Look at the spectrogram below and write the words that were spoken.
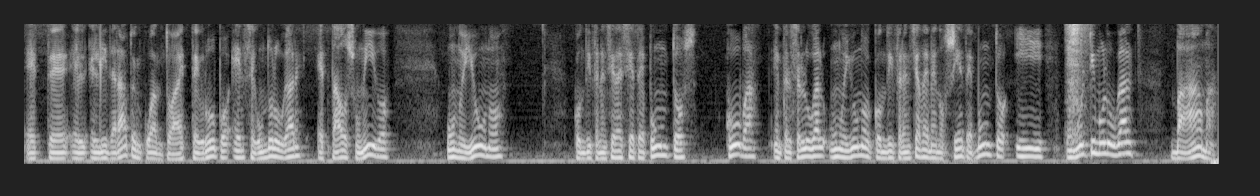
este, el, el, liderato en cuanto a este grupo. En segundo lugar, Estados Unidos, 1 y 1, con diferencia de 7 puntos. Cuba en tercer lugar 1 y 1 con diferencia de menos 7 puntos y en último lugar Bahamas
